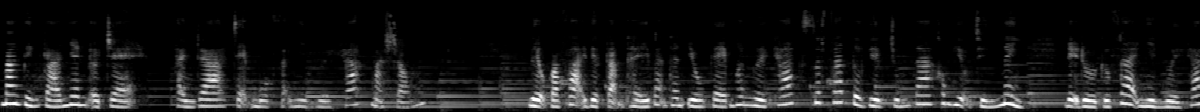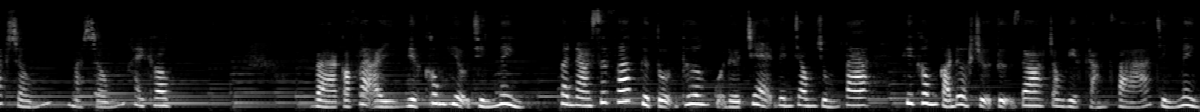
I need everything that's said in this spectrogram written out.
mang tính cá nhân ở trẻ, thành ra trẻ buộc phải nhìn người khác mà sống. Liệu có phải việc cảm thấy bản thân yếu kém hơn người khác xuất phát từ việc chúng ta không hiểu chính mình, để rồi cứ phải nhìn người khác sống mà sống hay không? Và có phải việc không hiểu chính mình phần nào xuất phát từ tổn thương của đứa trẻ bên trong chúng ta khi không có được sự tự do trong việc khám phá chính mình?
